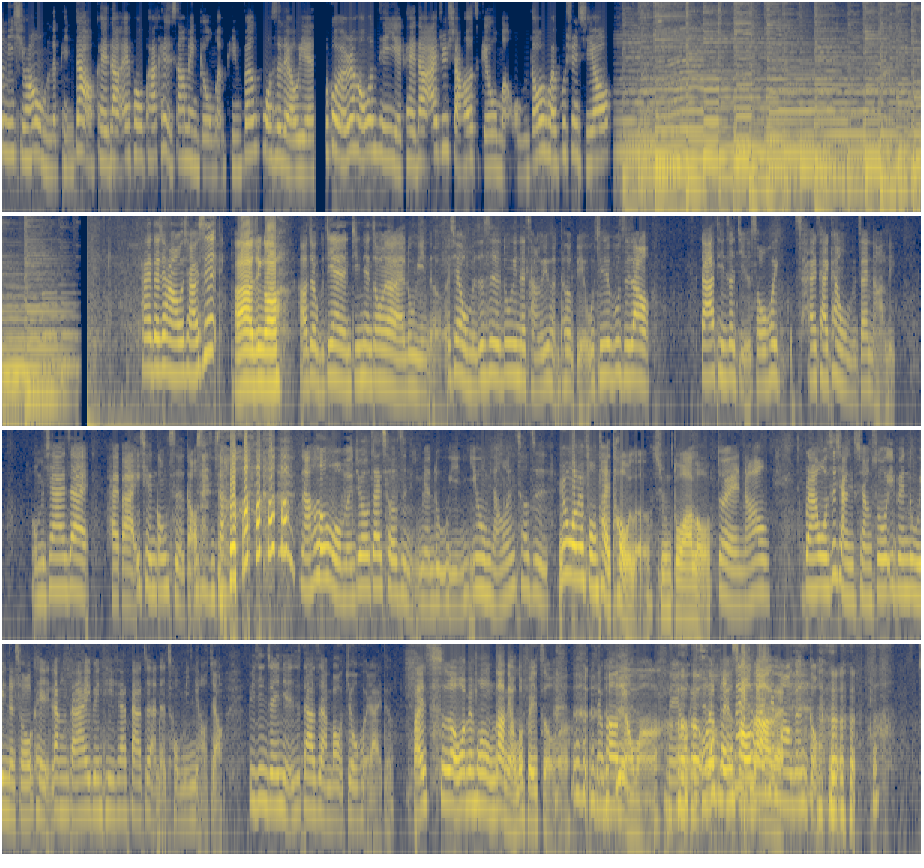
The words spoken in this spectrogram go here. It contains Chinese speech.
果你喜欢我们的频道，可以到 Apple Podcast 上面给我们评分或是留言。如果有任何问题，也可以到 IG 小盒子给我们，我们都会回复讯息哦。嗨，大家好，我是乔伊斯。啊，军哥，好久不见，今天终于要来录音了。而且我们这次录音的场域很特别，我其实不知道大家听这集的时候会猜猜看我们在哪里。我们现在在海拔一千公尺的高山上 然后我们就在车子里面录音，因为我们想说车子，因为外面风太透了，胸多了。对，然后本来我是想想说一边录音的时候，可以让大家一边听一下大自然的虫鸣鸟叫。毕竟这一年是大自然把我救回来的。白痴哦，外面风那么大，鸟都飞走了。你有看到鸟吗？没有，一直都风超大的。猫跟狗。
